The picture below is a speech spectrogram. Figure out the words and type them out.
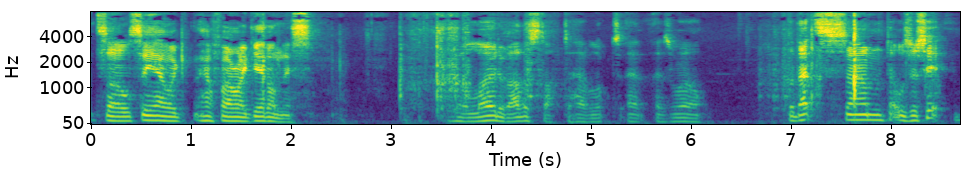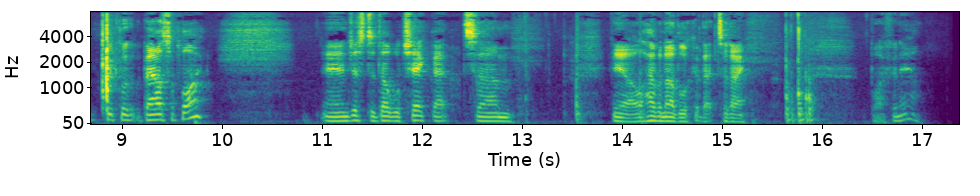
So I'll see how I, how far I get on this. Got a load of other stuff to have looked at as well. But that's um, that was just it. Quick look at the power supply. And just to double check that, um, yeah, I'll have another look at that today. Bye for now.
